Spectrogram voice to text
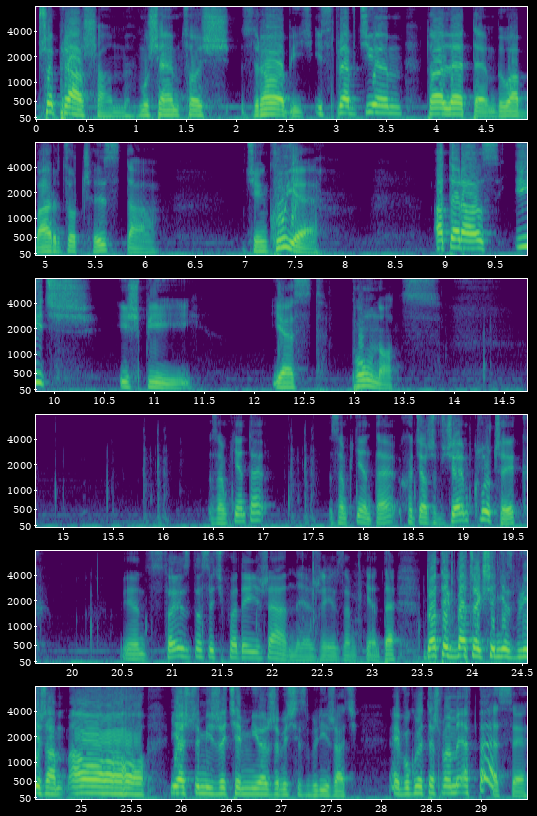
Przepraszam, musiałem coś zrobić i sprawdziłem toaletę, była bardzo czysta. Dziękuję. A teraz idź i śpi. Jest północ. Zamknięte? Zamknięte, chociaż wziąłem kluczyk, więc to jest dosyć podejrzane, że jest zamknięte. Do tych beczek się nie zbliżam. O, jeszcze mi życie miłe, żeby się zbliżać. Ej, w ogóle też mamy FPS-y.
